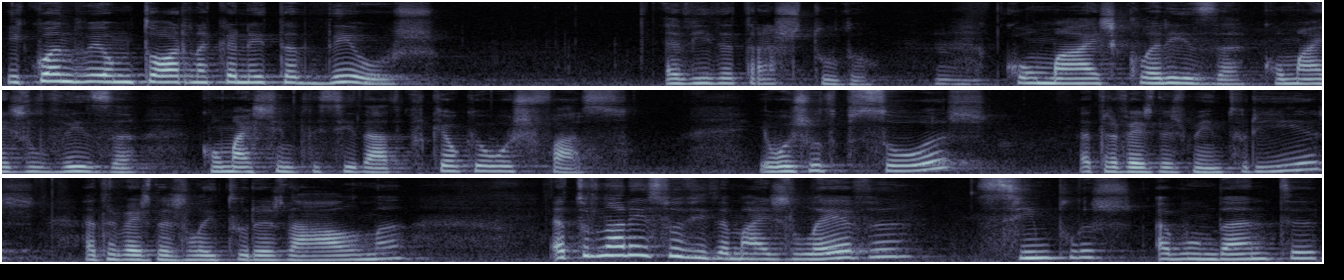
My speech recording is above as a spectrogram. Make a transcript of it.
e quando eu me torno a caneta de Deus, a vida traz tudo. Com mais clareza, com mais leveza, com mais simplicidade, porque é o que eu hoje faço. Eu ajudo pessoas, através das mentorias, através das leituras da alma, a tornarem a sua vida mais leve, simples, abundante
